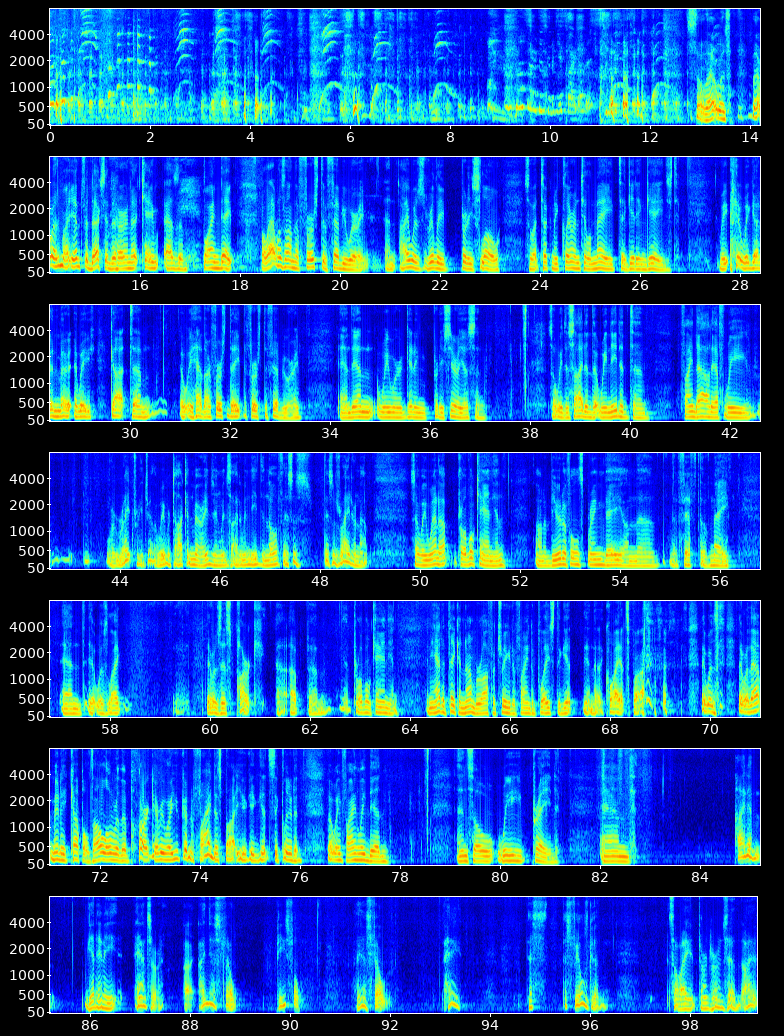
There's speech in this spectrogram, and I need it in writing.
so that was that was my introduction to her, and it came as a blind date. Well, that was on the first of February, and I was really pretty slow, so it took me clear until May to get engaged. We we got in we got um, we had our first date the first of February, and then we were getting pretty serious and so we decided that we needed to find out if we were right for each other. We were talking marriage, and we decided we need to know if this is this is right or not. So we went up Provo Canyon on a beautiful spring day on the the fifth of May, and it was like there was this park uh, up um, Provo Canyon and you had to take a number off a tree to find a place to get in a quiet spot. there was there were that many couples all over the park, everywhere. You couldn't find a spot you could get secluded, but we finally did. And so we prayed, and I didn't get any answer. I, I just felt peaceful. I just felt, hey, this this feels good. So I turned to her and said, I,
